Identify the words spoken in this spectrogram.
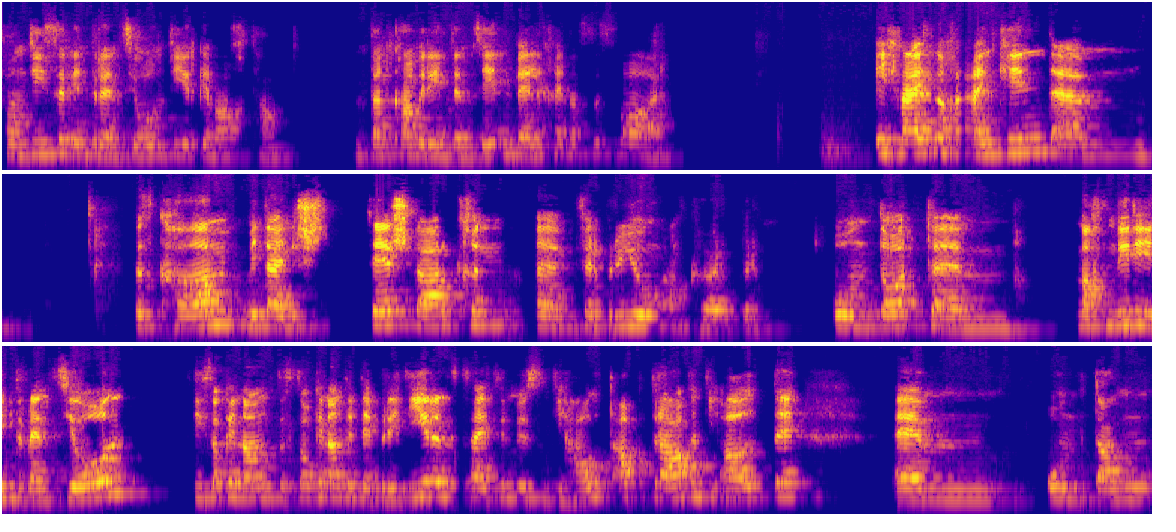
von dieser Intervention, die er gemacht hat. Und dann kam mir in den Sinn, welche das war. Ich weiß noch, ein Kind, ähm, das kam mit einer sehr starken ähm, Verbrühung am Körper. Und dort ähm, machten wir die Intervention die sogenannte, das sogenannte Debridieren. Das heißt, wir müssen die Haut abtragen, die alte, ähm, und dann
